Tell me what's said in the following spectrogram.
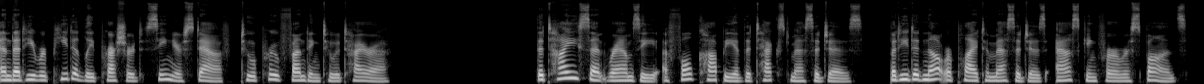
and that he repeatedly pressured senior staff to approve funding to Atira. The Tyee sent Ramsay a full copy of the text messages, but he did not reply to messages asking for a response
